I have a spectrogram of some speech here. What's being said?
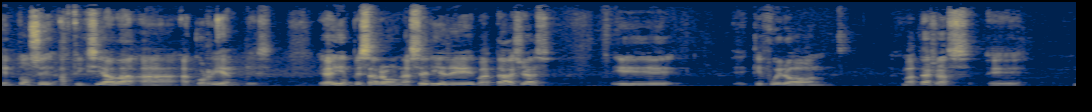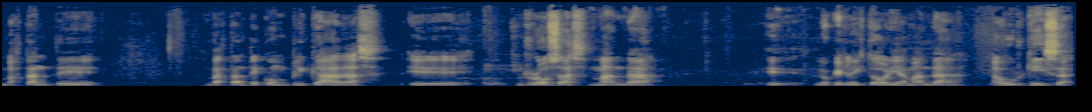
entonces asfixiaba a, Corrientes. Y ahí empezaron una serie de batallas eh, que fueron batallas bastante bastante complicadas. Eh, Rosas manda, eh, lo que es la historia, manda a Urquiza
